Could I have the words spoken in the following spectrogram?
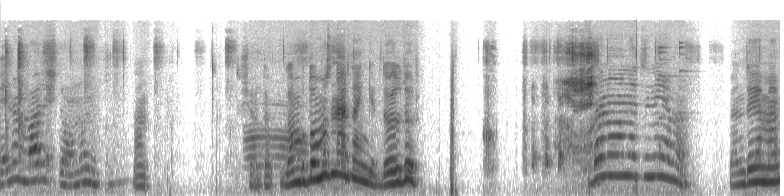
Benim var işte onun. Lan dışarıda. Lan bu domuz nereden girdi? Öldür. Ben onun etini yemem. Ben de yemem.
